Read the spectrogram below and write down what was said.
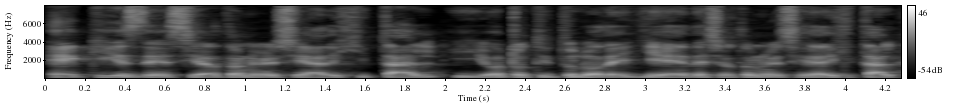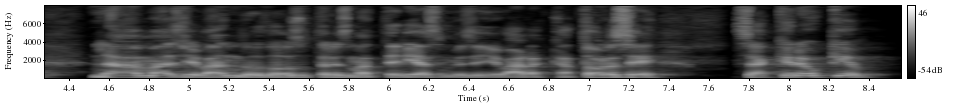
X de cierta universidad digital y otro título de Y de cierta universidad digital, nada más llevando dos o tres materias en vez de llevar a 14. O sea, creo que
